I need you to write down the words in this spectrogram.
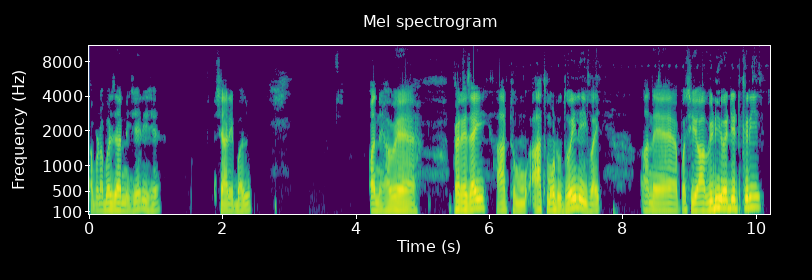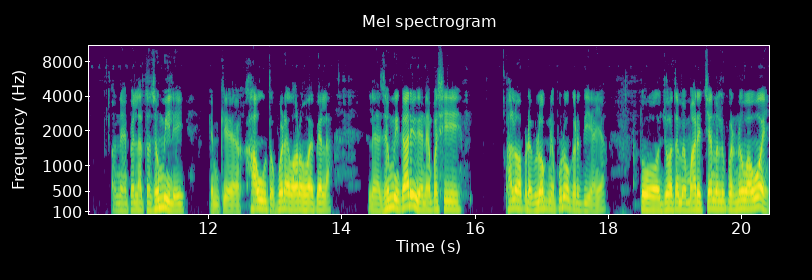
આપણા બજારની શેરી છે સારી બાજુ. અને હવે ઘરે જઈ હાથ હાથ મોઢું ધોઈ લઈ ભાઈ. અને પછી આ વીડિયો એડિટ કરી અને પહેલાં તો જમી લઈ. કેમ કે ખાવું તો પડે વારો હોય પહેલાં એટલે જમી કાઢ્યું અને પછી હાલો આપણે બ્લોગને પૂરો કરી દઈએ અહીંયા. તો જો તમે મારી ચેનલ ઉપર નવા હોય,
